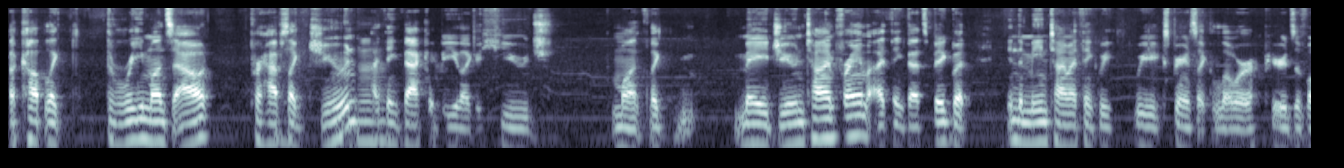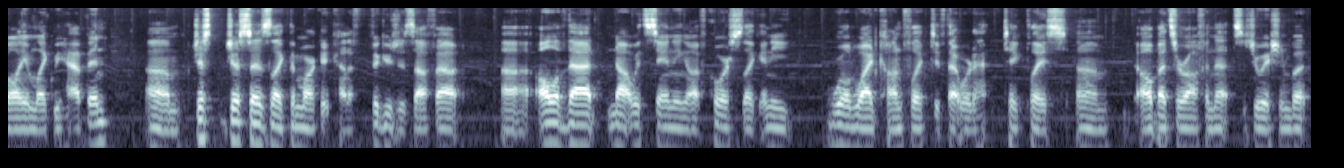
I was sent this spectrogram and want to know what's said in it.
a couple like three months out, perhaps like June. I Mhm. think that could be like a huge month, like May June time frame. I think that's big, but in the meantime, I think we we experience like lower periods of volume like we have been. Um, just just as like the market kind of figures itself out. Uh, all of that, notwithstanding, of course, like any worldwide conflict, if that were to ha- take place, um, all bets are off in that situation. But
